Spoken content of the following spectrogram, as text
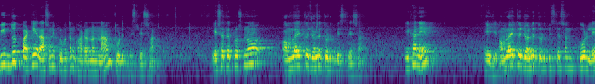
বিদ্যুৎ পাঠিয়ে রাসায়নিক পরিবর্তন ঘটানোর নাম তড়িৎ বিশ্লেষণ। এর সাথে প্রশ্ন, অম্লায়িত জলের তড়িৎ বিশ্লেষণ। এখানে এই যে, অম্লায়িত জলের তড়িৎ বিশ্লেষণ করলে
